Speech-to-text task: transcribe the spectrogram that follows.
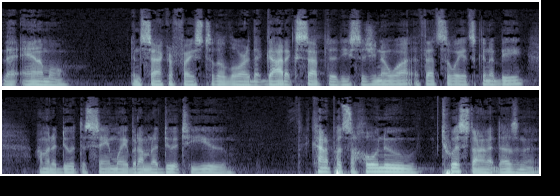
that animal in sacrifice to the Lord that God accepted. He says, You know what? If that's the way it's going to be, I'm going to do it the same way, but I'm going to do it to you. It kind of puts a whole new twist on it, doesn't it?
